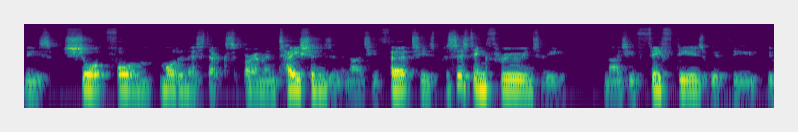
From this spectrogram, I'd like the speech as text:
these short form modernist experimentations in the 1930s, persisting through into the 1950s with the, the,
